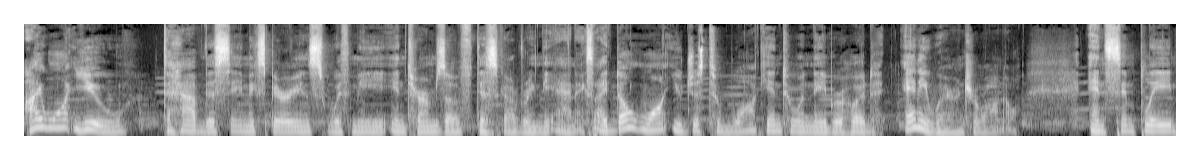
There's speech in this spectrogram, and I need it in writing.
I want you to have this same experience with me in terms of discovering the annex. I don't want you just to walk into a neighborhood anywhere in Toronto and simply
